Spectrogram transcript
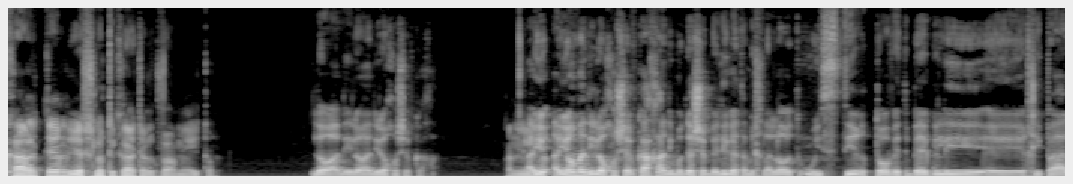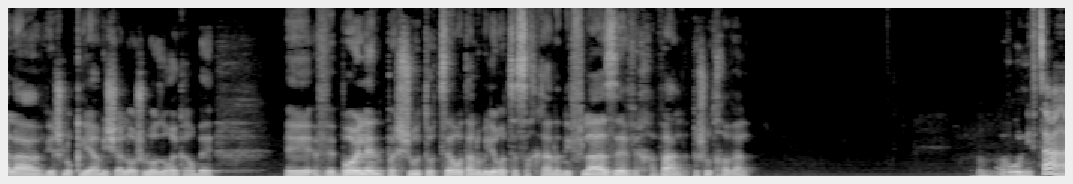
קרטר יש לו תקרה יותר גבוהה מאייטון. לא, אני לא, אני לא חושב ככה. אני- היום, היום אני לא חושב ככה, אני מודה שבליגת המכללות הוא הסתיר טוב את בגלי, אה, חיפה עליו, יש לו כליאה משלוש, הוא לא זורק הרבה. אה, ובוילן פשוט עוצר אותנו מלראות את השחקן הנפלא הזה, וחבל, פשוט חבל. הוא נפצע,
